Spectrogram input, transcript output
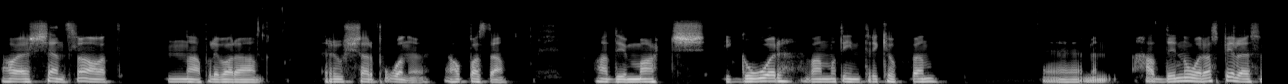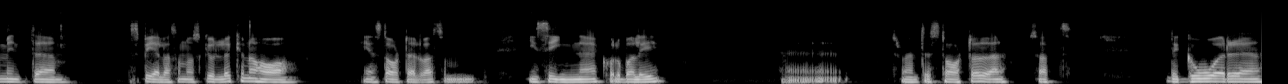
Jag har känslan av att Napoli bara ruschar på nu. Jag hoppas det. Jag hade ju match igår, vann mot Inter i kuppen. Eh, men hade några spelare som inte spelar som de skulle kunna ha i en startelva som Insigne, Kolobali. Eh, tror jag inte startade där. Så att det går eh,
